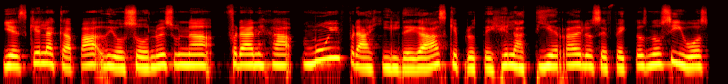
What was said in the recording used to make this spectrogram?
Y es que la capa de ozono es una franja muy frágil de gas que protege la Tierra de los efectos nocivos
